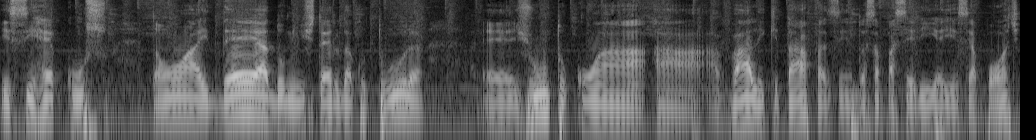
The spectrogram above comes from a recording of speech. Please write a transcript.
esse recurso então a ideia do Ministério da Cultura, é, junto com a, a, a Vale que está fazendo essa parceria e esse aporte,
